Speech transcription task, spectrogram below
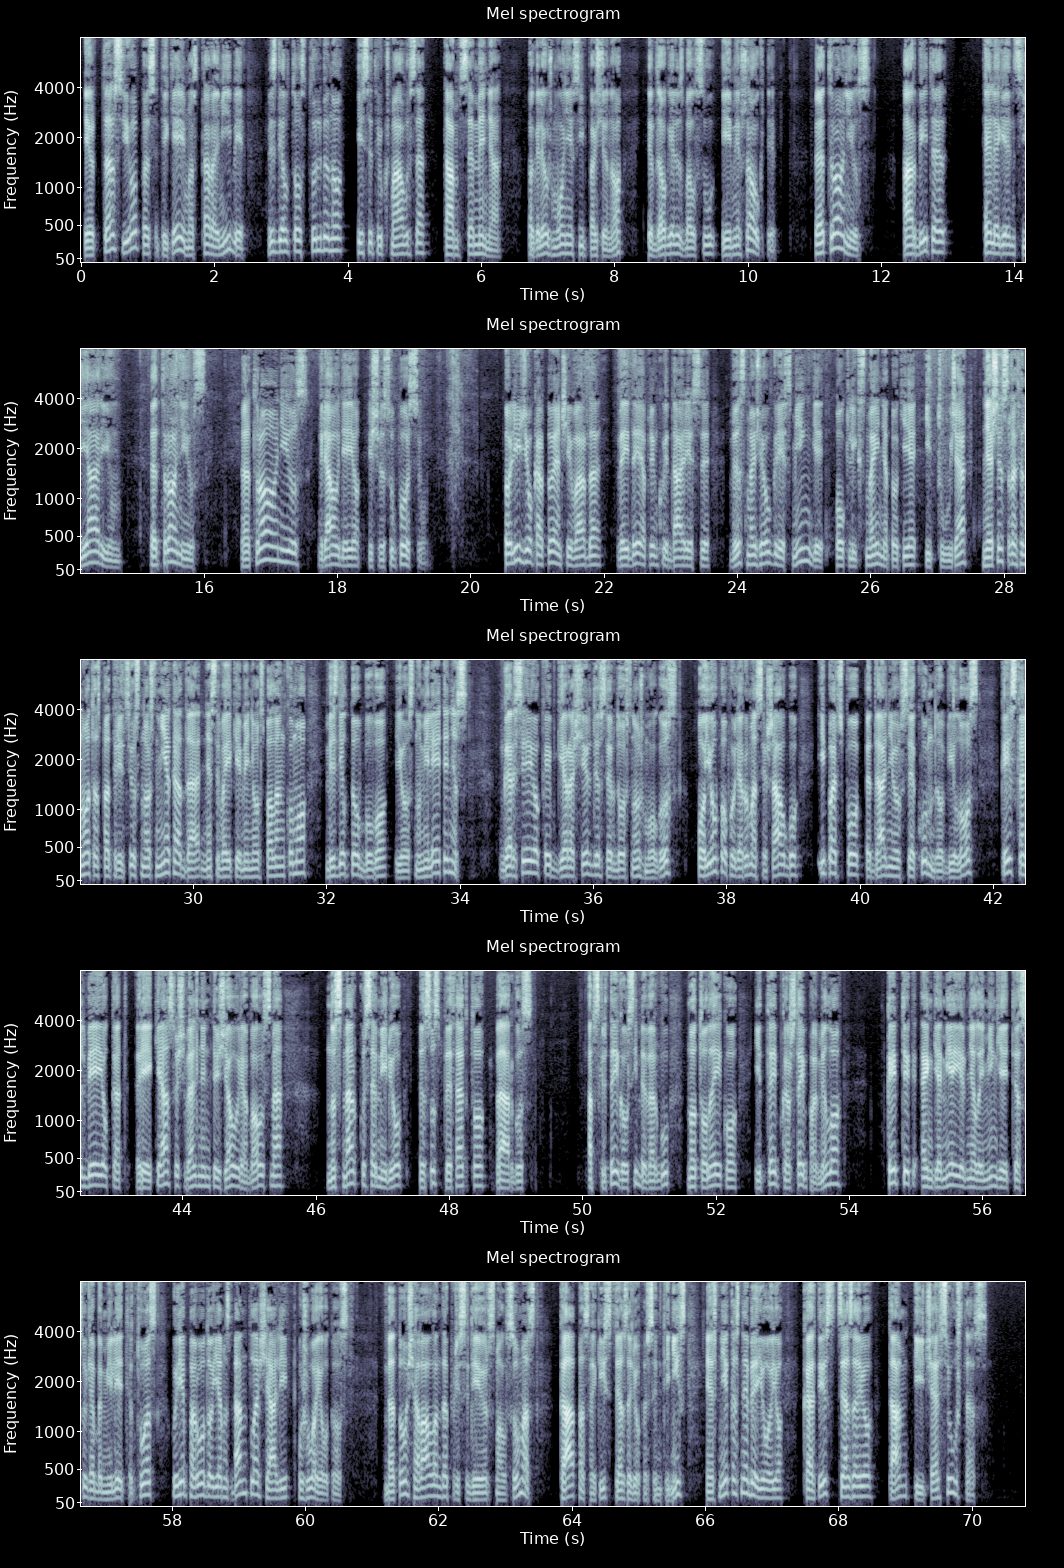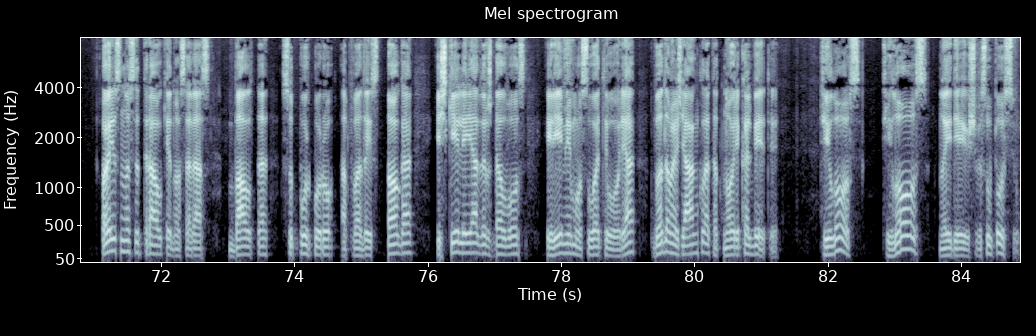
ir tas jo pasitikėjimas, ta ramybė, vis dėlto stulbino įsitriukšmavusią tamsią minę. Pagaliau žmonės jį pažino ir daugelis balsų ėmė šaukti. Petronijus, arbiter elegenciarium, Petronijus, Petronijus greudėjo iš visų pusių. Tolydžiau kartuojančiai vardą, veidai aplinkui darėsi vis mažiau grėsmingi, o klyksmai netokie įtūžę, nes šis rafinuotas patricijus nors niekada nesivaikė minios palankumo, vis dėlto buvo jos numylėtinis. Garsėjo kaip gera širdis ir dosnus žmogus, o jo populiarumas išaugo ypač po pedanijos sekundo bylos, kai jis kalbėjo, kad reikia sušvelninti žiaurę bausmę, nusmerkusią myliop visus prefekto vergus. Apskritai gausybė vergų nuo to laiko į taip karštai pamilo, kaip tik engiamieji ir nelaimingieji tesugeba mylėti tuos, kurie parodo jiems bent plašelį užuojautos. Be to šią valandą prisidėjo ir smalsumas, ką pasakys Cezario pasintinys, nes niekas nebejojo, kad jis Cezario tam tyčia siūstas. O jis nusitraukė nuo savęs baltą su purpuru apvadai stogą, iškėlė ją virš galvos ir ėmė mosuoti ore, duodama ženklą, kad nori kalbėti. Tylos, tylos, nuaidėjo iš visų pusių.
